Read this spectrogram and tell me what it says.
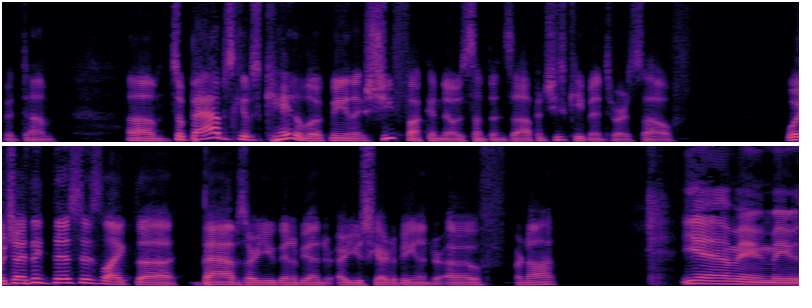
but dumb." Um, so Babs gives Kate a look, meaning that she fucking knows something's up, and she's keeping it to herself. Which I think this is like the Babs. Are you going to be under? Are you scared of being under oath or not? Yeah. Maybe, maybe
